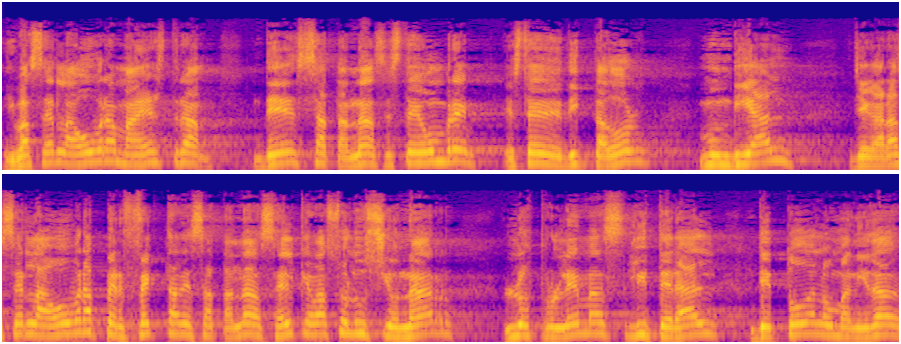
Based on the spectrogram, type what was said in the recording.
y va a ser la obra maestra de Satanás. Este hombre, este dictador mundial, llegará a ser la obra perfecta de Satanás, el que va a solucionar los problemas literal de toda la humanidad.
